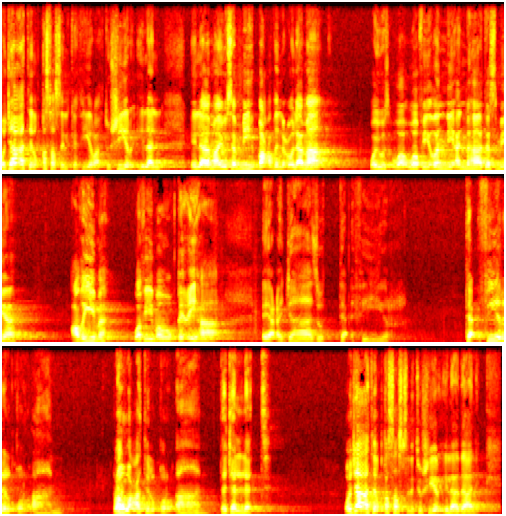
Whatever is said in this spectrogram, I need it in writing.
وجاءت القصص الكثيرة تشير إلى إلى ما يسميه بعض العلماء وفي ظني أنها تسمية عظيمة وفي موقعها إعجاز التأثير. تأثير القرآن روعة القرآن تجلت. وجاءت القصص لتشير إلى ذلك.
